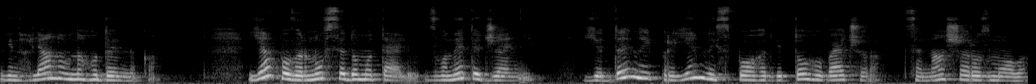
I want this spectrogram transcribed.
він глянув на годинника. Я повернувся до мотелю дзвонити Дженні. Єдиний приємний спогад від того вечора це наша розмова.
